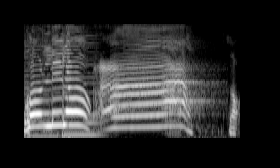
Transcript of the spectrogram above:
prends l'élan Ah Non.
